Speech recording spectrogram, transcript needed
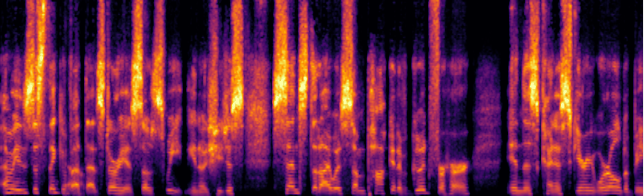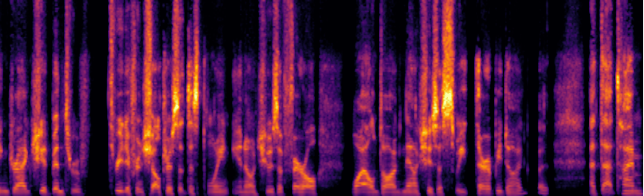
I mean, just think yeah. about that story. It's so sweet. You know, she just sensed that I was some pocket of good for her in this kind of scary world of being dragged. She had been through three different shelters at this point, you know, and she was a feral wild dog. Now she's a sweet therapy dog. But at that time,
